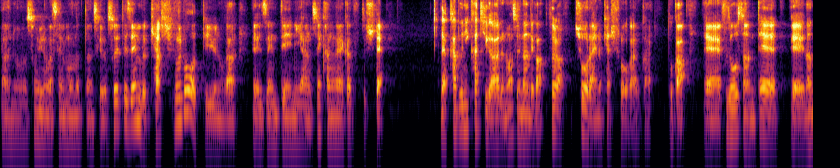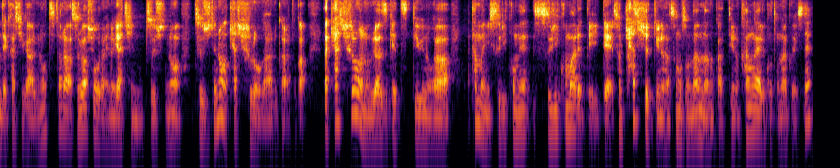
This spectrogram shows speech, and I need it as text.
あのそういうのが専門だったんですけどそれって全部キャッシュフローっていうのが前提にあるんですね考え方として。だ株に価値があるのはそれなんでか？それは将来のキャッシュフローがあるからとか、えー、不動産って、え、なんで価値があるの？っつったらそれは将来の家賃通じての通じてのキャッシュフローがあるからとか。かキャッシュフローの裏付けっていうのが頭にすり込めすり込まれていてそのキャッシュっていうのがそもそも何なのかっていうのを考えることなくですね。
